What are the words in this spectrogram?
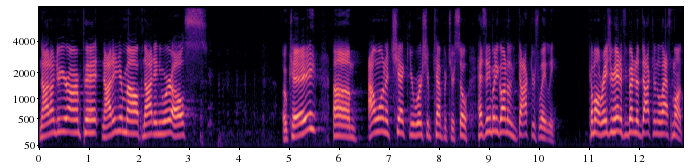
Not under your armpit, not in your mouth, not anywhere else. Okay? Um, I want to check your worship temperature. So, has anybody gone to the doctors lately? Come on, raise your hand if you've been to the doctor in the last month.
